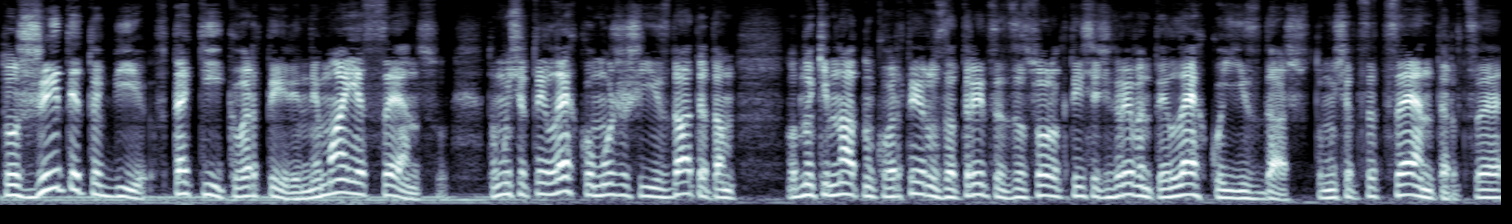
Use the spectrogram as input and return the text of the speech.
то жити тобі в такій квартирі немає сенсу, тому що ти легко можеш її здати там однокімнатну квартиру за 30 за 40 тисяч гривень. Ти легко її здаш, тому що це центр, це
